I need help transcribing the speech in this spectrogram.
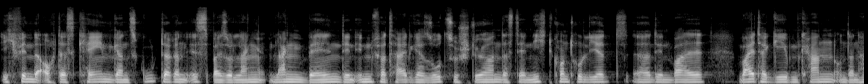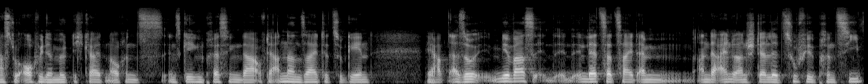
ich finde auch, dass Kane ganz gut darin ist, bei so lang, langen Bällen den Innenverteidiger so zu stören, dass der nicht kontrolliert äh, den Ball weitergeben kann. Und dann hast du auch wieder Möglichkeiten, auch ins, ins Gegenpressing da auf der anderen Seite zu gehen. Ja, also mir war es in letzter Zeit an der einen oder anderen Stelle zu viel Prinzip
